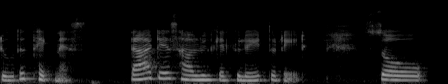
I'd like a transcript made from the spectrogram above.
to the thickness. That is how we'll calculate the rate. So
